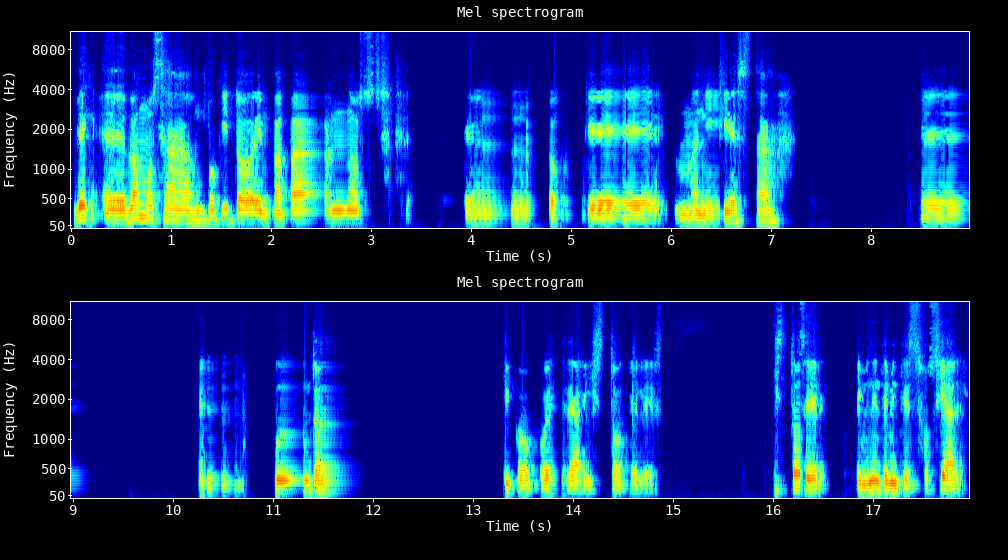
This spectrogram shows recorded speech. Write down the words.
Bien, eh, vamos a un poquito empaparnos en lo que manifiesta el punto pues, de Aristóteles. Aristóteles es eminentemente social.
